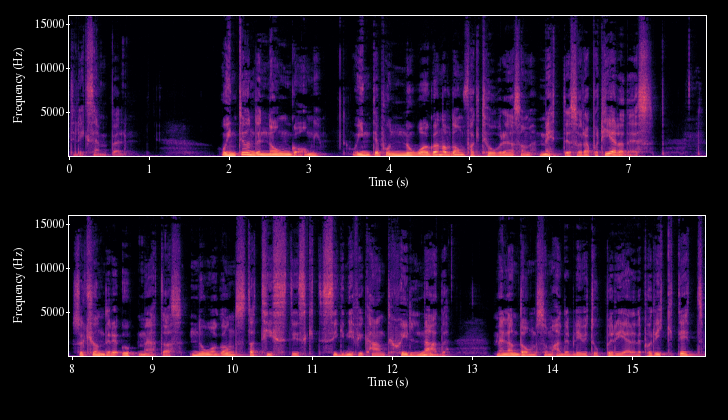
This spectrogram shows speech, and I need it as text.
till exempel. Och inte under någon gång, och inte på någon av de faktorerna som mättes och rapporterades, så kunde det uppmätas någon statistiskt signifikant skillnad mellan de som hade blivit opererade på riktigt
